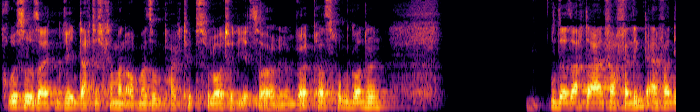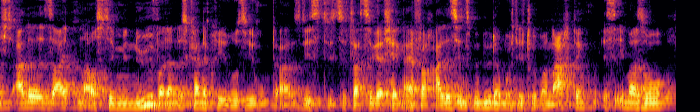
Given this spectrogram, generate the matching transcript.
größere Seiten reden, dachte ich, kann man auch mal so ein paar Tipps für Leute, die jetzt so in einem WordPress rumgondeln. Und da sagt er einfach, verlinkt einfach nicht alle Seiten aus dem Menü, weil dann ist keine Priorisierung da. Also diese, diese Klassiker, ich hänge einfach alles ins Menü, da muss ich nicht drüber nachdenken, ist immer so,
